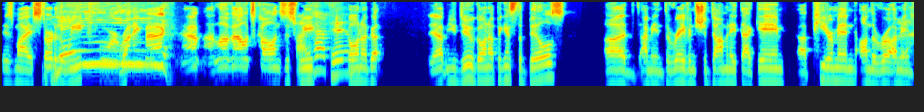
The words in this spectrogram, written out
is my start of Yay! the week for running back. Yep, I love Alex Collins this week. I have him. Going up, yep, you do going up against the Bills. Uh, I mean, the Ravens should dominate that game. Uh, Peterman on the road. I mean,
